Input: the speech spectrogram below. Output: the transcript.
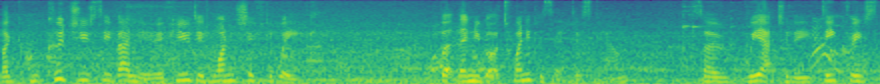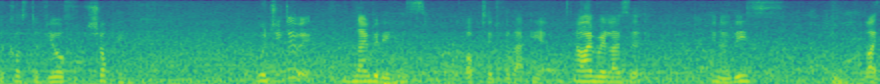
Like could you see value if you did one shift a week but then you got a 20% discount? So we actually decrease the cost of your shopping. Would you do it? Nobody has opted for that yet. Now i realize that you know these like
